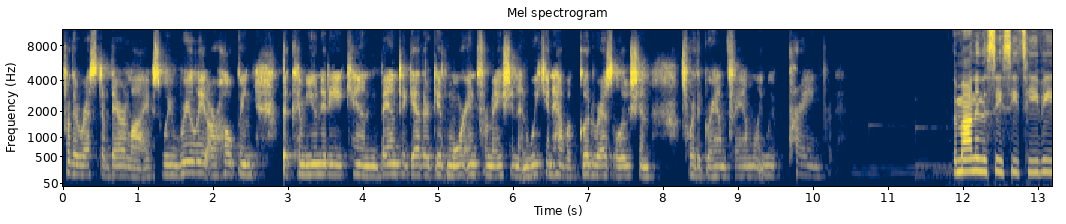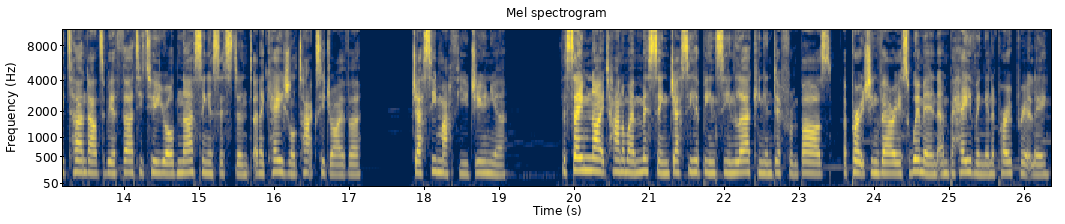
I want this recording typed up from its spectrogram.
for the rest of their lives. We really are hoping the community can band together, give more information, and we can have a good resolution for the Graham family. We're praying for that. The man in the CCTV turned out to be a 32 year old nursing assistant and occasional taxi driver, Jesse Matthew Jr. The same night Hannah went missing, Jesse had been seen lurking in different bars, approaching various women and behaving inappropriately.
